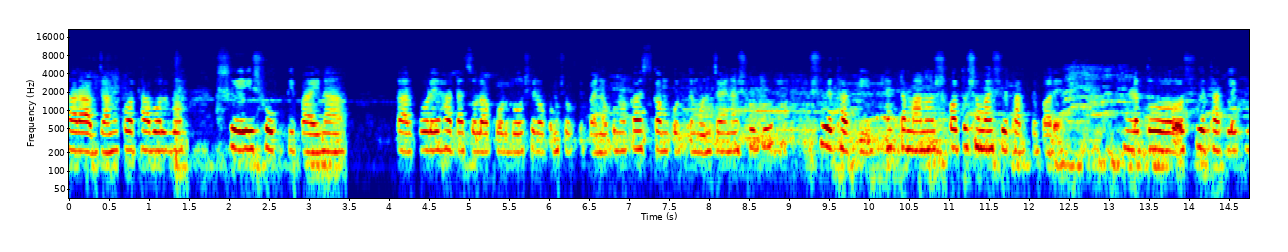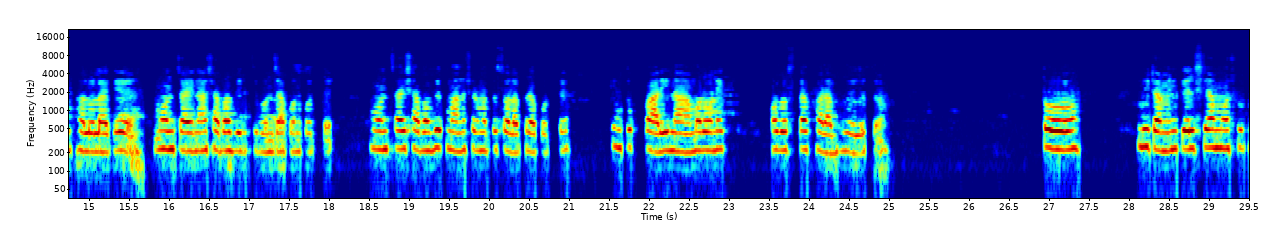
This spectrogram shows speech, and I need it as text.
খারাপ যে আমি কথা বলব, সেই শক্তি পাই না। তারপরে হাঁটাচলা করব, সেরকম শক্তি পাই না। কোনো কাজ কাম করতে মন চায় না, শুধু শুয়ে থাকি। একটা মানুষ কত সময় শুয়ে থাকতে পারে? তো শুয়ে থাকলে কি ভালো লাগে? মন চায় না স্বাভাবিক জীবন যাপন করতে। মন চায় স্বাভাবিক মানুষের মতো চলাফেরা করতে। কিন্তু পারি না। আমার অনেক অবস্থা খারাপ হয়ে গেছে। তো ভিটামিন, ক্যালসিয়াম ওষুধ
